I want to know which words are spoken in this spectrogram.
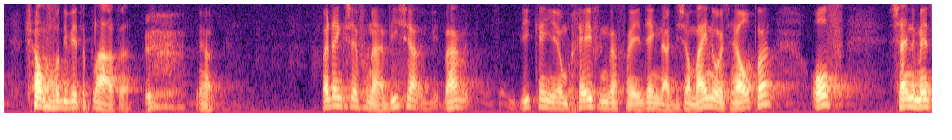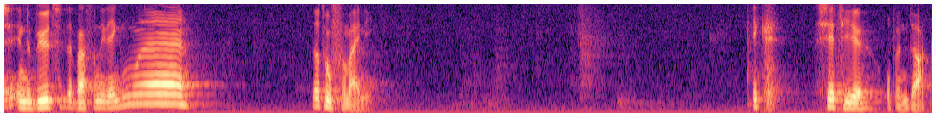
allemaal van die witte platen. Ja. Maar denk eens even na, wie, zou, waar, wie ken je in omgeving waarvan je denkt, nou die zal mij nooit helpen? Of zijn er mensen in de buurt waarvan die nee, dat hoeft voor mij niet. Ik zit hier op een dak.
